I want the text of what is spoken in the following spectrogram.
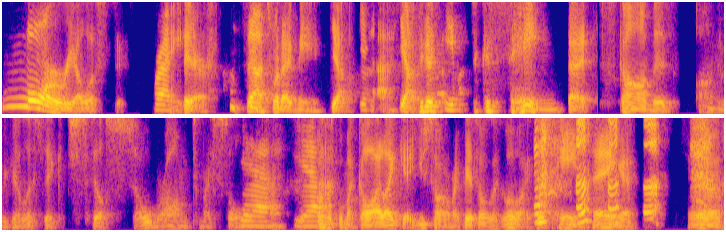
more realistic. Right. There, that's what I mean. Yeah, Yeah. yeah. Because even because saying that Skam is unrealistic just feels so wrong to my soul. Yeah. Yeah. I was like, oh my god, I like it. You saw it on my face. I was like, oh, I feel pain saying it. Yeah,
